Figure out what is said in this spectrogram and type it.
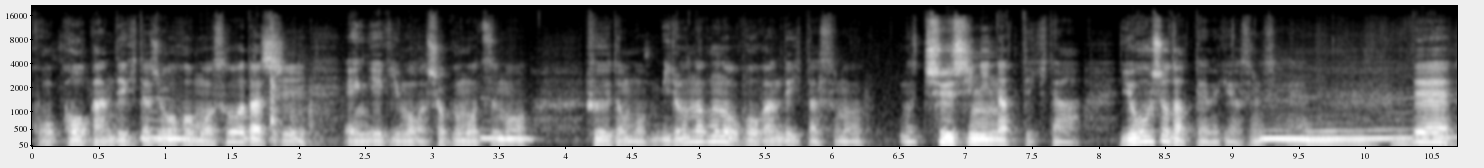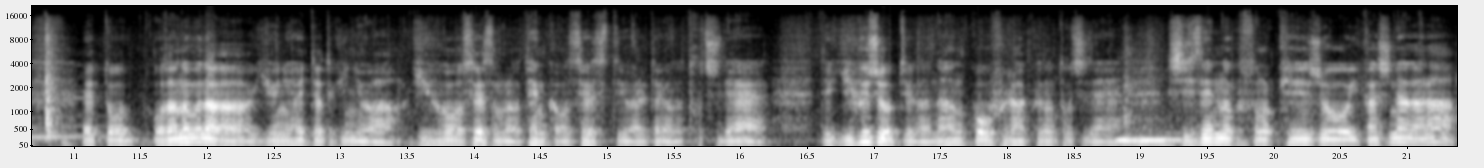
こう交換できた情報もそうだし、演劇も食物も、フードもいろんなものを交換できたその中心になってきた要所だったような気がするんですよね。で、えっと、織田信長が岐阜に入った時には岐阜を制す者は天下を制すって言われたような土地でで岐阜城っていうのは難攻不落の土地で、自然のその形状を生かしながら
